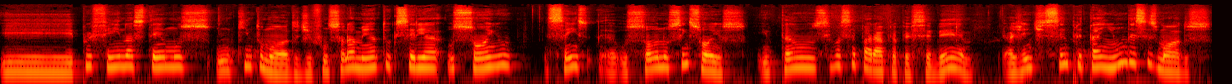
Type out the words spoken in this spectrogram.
E por fim, nós temos um quinto modo de funcionamento que seria o sonho sem o sono sem sonhos. Então, se você parar para perceber, a gente sempre está em um desses modos.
